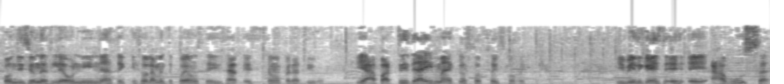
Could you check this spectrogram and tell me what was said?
condiciones leoninas de que solamente podíamos utilizar ese sistema operativo, y a partir de ahí Microsoft se hizo rico. Y Bill Gates eh, eh, abusa,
